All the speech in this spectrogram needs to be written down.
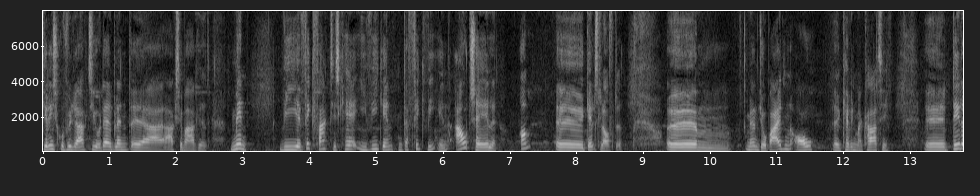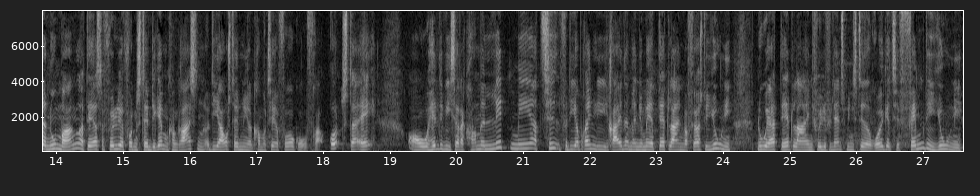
de risikofyldte aktiver, der blandt øh, aktiemarkedet. Men vi fik faktisk her i weekenden, der fik vi en aftale om øh, gældsloftet øh, mellem Joe Biden og øh, Kevin McCarthy. Øh, det, der nu mangler, det er selvfølgelig at få den stemt igennem kongressen, og de afstemninger kommer til at foregå fra onsdag af. Og heldigvis er der kommet lidt mere tid, fordi oprindeligt regnede man jo med, at deadline var 1. juni. Nu er deadline ifølge Finansministeriet rykket til 5. juni.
